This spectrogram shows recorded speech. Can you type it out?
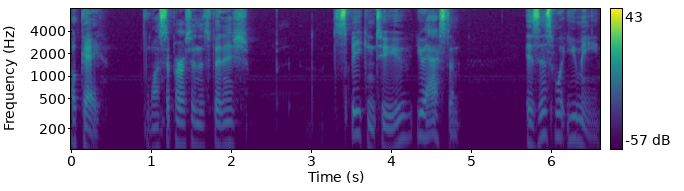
okay, once the person is finished speaking to you, you ask them, is this what you mean?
